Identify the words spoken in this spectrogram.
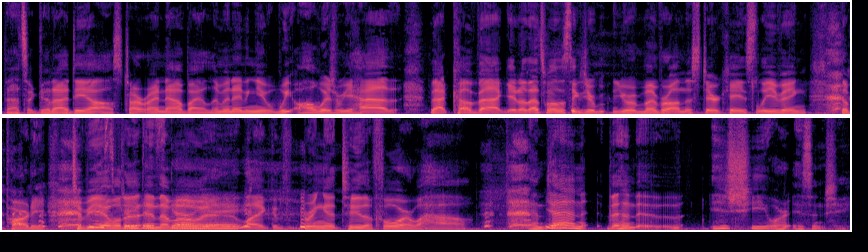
That's a good idea. I'll start right now by eliminating you. We all wish we had that comeback. You know, that's one of those things you you remember on the staircase leaving the party to be able to in the moment like bring it to the fore. Wow. And yeah. then then uh, is she or isn't she?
